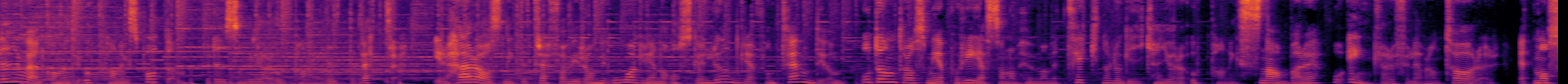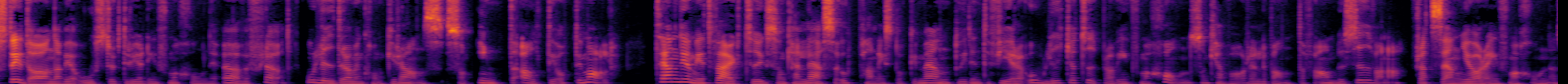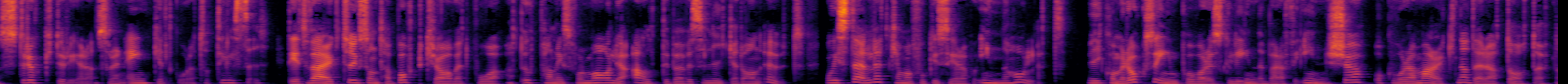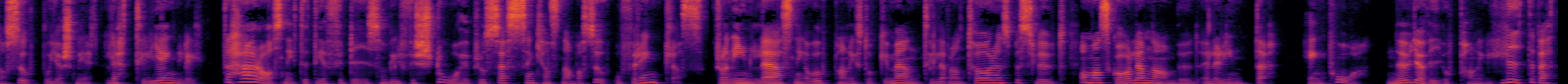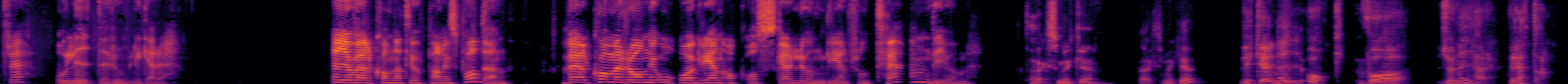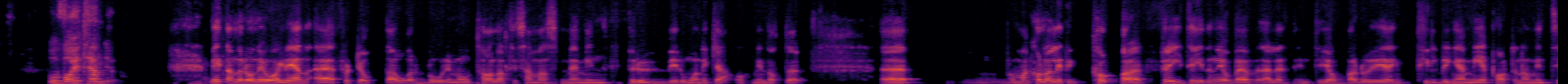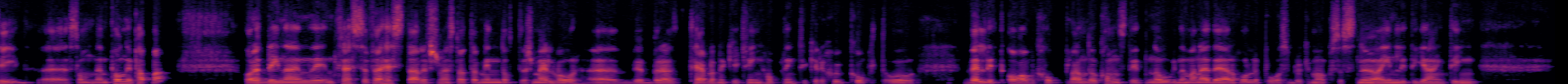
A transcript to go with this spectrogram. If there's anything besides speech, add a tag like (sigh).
Hej och välkommen till Upphandlingspodden för dig som vill göra upphandling lite bättre. I det här avsnittet träffar vi Ronny Ågren och Oskar Lundgren från Tendium och de tar oss med på resan om hur man med teknologi kan göra upphandling snabbare och enklare för leverantörer. Ett måste idag när vi har ostrukturerad information i överflöd och lider av en konkurrens som inte alltid är optimal. Tendium är ett verktyg som kan läsa upphandlingsdokument och identifiera olika typer av information som kan vara relevanta för anbudsgivarna för att sedan göra informationen strukturerad så den enkelt går att ta till sig. Det är ett verktyg som tar bort kravet på att upphandlingsformalia alltid behöver se likadan ut och istället kan man fokusera på innehållet. Vi kommer också in på vad det skulle innebära för inköp och våra marknader att data öppnas upp och görs mer lättillgänglig. Det här avsnittet är för dig som vill förstå hur processen kan snabbas upp och förenklas. Från inläsning av upphandlingsdokument till leverantörens beslut om man ska lämna anbud eller inte. Häng på! Nu gör vi upphandling lite bättre och lite roligare. Hej och välkomna till Upphandlingspodden. Välkommen Ronny Ågren och Oskar Lundgren från Tendium. Tack så mycket. Tack så mycket. Vilka är ni och vad gör ni här? Berätta. Och vad är Tendium? Mitt namn är Ronny Ågren, eh, är 48 år, bor i Motala tillsammans med min fru Veronica och min dotter. Eh, om man kollar lite kort bara, fritiden jobbar jag, eller inte jobbar, då jag tillbringar merparten av min tid eh, som en ponnypappa. Har ett brinnande intresse för hästar eftersom jag stöttar min dotter som är 11 år. Eh, vi vi börjar tävla mycket kring hoppning, tycker det är sjukt coolt och väldigt avkopplande och konstigt nog när man är där och håller på så brukar man också snöa in lite grann kring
